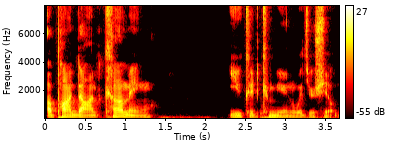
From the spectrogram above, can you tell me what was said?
upon dawn coming, you could commune with your shield.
